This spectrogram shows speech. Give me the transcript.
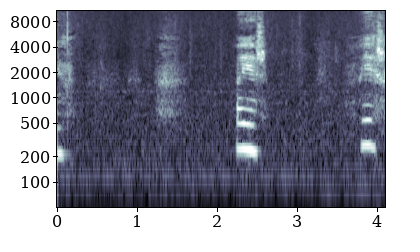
Yapmayın. Hayır. Hayır.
